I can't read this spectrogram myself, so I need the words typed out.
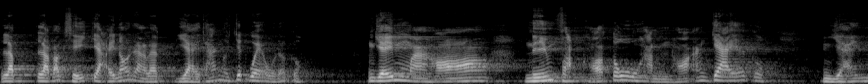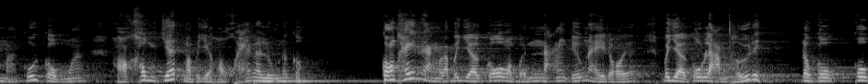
là là bác sĩ chạy nói rằng là vài tháng nó chết queo rồi đó cô. Vậy mà họ niệm phật họ tu hành họ ăn chay đó cô. Vậy mà cuối cùng á, họ không chết mà bây giờ họ khỏe ra luôn đó cô. Con thấy rằng là bây giờ cô mà bệnh nặng kiểu này rồi á bây giờ cô làm thử đi đâu cô cô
